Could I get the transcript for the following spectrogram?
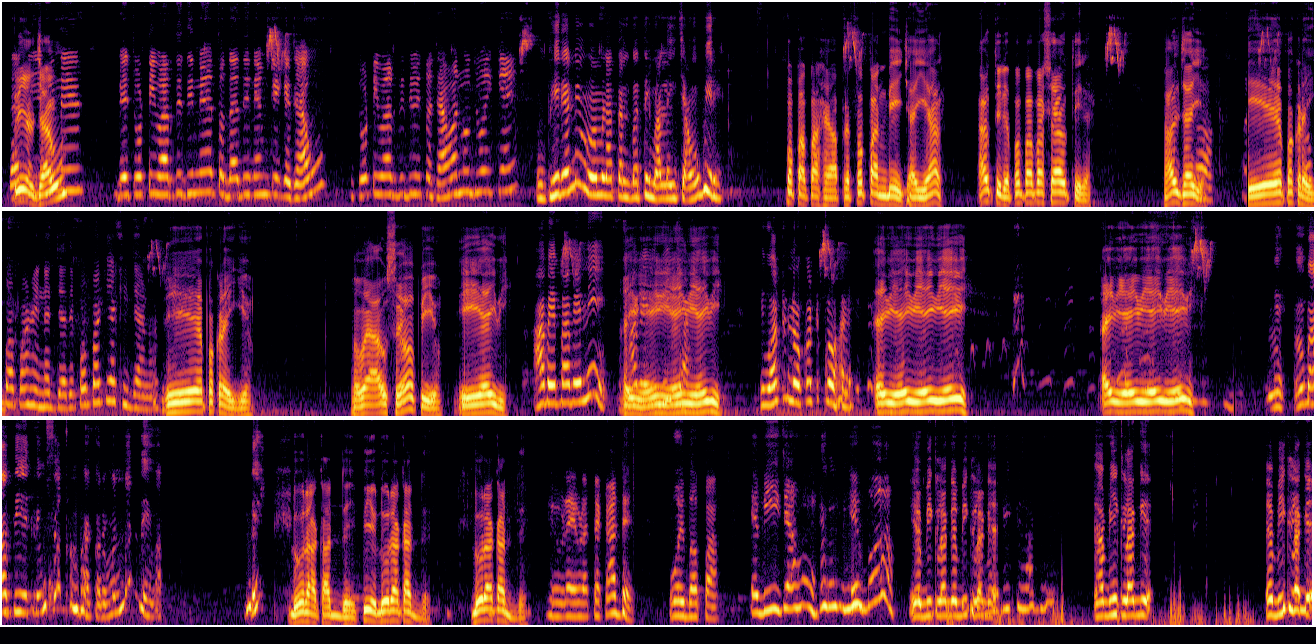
પ્રિયલ, જાવું? બે ચોટી વાર દીધી ને તો દાદીને એમ કે કે જાવું ચોટી વાર દીધી હોય તો જવાનું જ હોય ક્યાંય? ઊભી રે ને હું હમણાં તને બધીમાં લઈ જાઉં ઊભી રે પપ્પા પાસે આપણે પપ્પાને બે જઈએ હાલ. આવતી રે પપ્પા પાસે આવતી રે હાલ જઈએ. હા. એ પકડાઈ પપ્પા પાસે નથી જતી. પપ્પા ક્યાંથી જાણા એ પકડાઈ ગયો. હવે આવશે હો પીયું એ આવી. આવે બાવે નહીં આવી આવી આવી આવી. એ વટનો કટકો હે. આવી આવી આવી આવી. આવી આવી આવી આવી. લે હું બાધી એટલે ઉસા ખંભા કરો? મને નથી દેવા. લે. દોરા કાઢ દે પી દોરા કાઢ દે દોરા કાઢ દે. એવડા એવડા તે કાઢે. ઓય બાપા એ બી જા હું? એ બો. એ બીક લાગે બીક લાગે. બીક લાગે. આ બીક લાગે. એ બીક લાગે.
